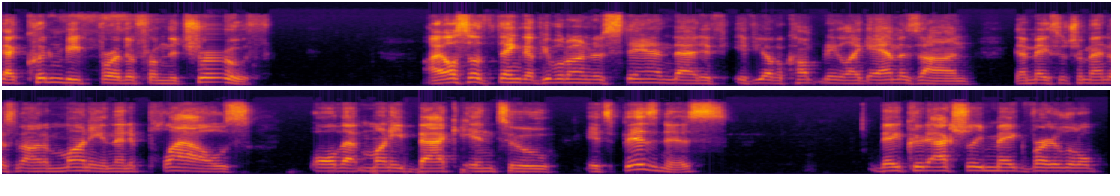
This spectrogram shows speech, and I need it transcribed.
that couldn't be further from the truth. I also think that people don't understand that if, if you have a company like Amazon that makes a tremendous amount of money and then it plows all that money back into its business, they could actually make very little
